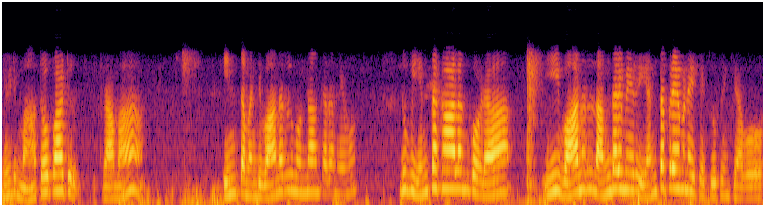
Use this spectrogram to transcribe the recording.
ఏమిటి మాతో పాటు? రామా ఇంతమంది వానరులు ఉన్నాం కదా మేము. నువ్వు ఇంతకాలం కూడా ఈ వానరులు అందరి మీద ఎంత ప్రేమనైతే చూపించావో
